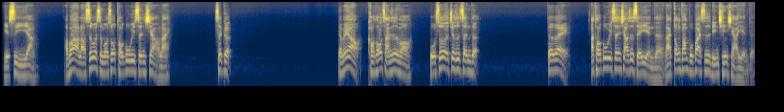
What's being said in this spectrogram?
也是一样，好不好？老师为什么说投顾一生效？来，这个有没有口头禅是什么？我说的就是真的，对不对？啊，投顾一生效是谁演的？来，东方不败是林青霞演的，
